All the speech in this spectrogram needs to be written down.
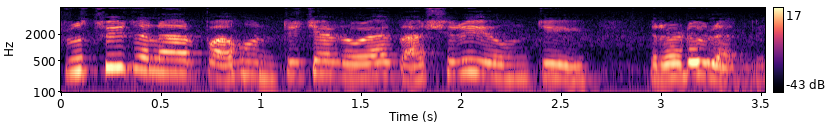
पृथ्वी तलावर पाहून तिच्या डोळ्यात आश्रय येऊन ती रडू लागले.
